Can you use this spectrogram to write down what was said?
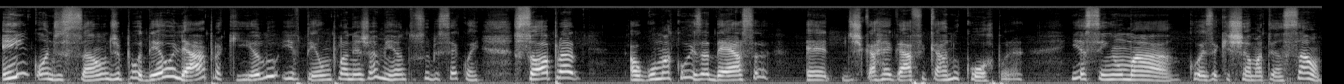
em condição de poder olhar para aquilo e ter um planejamento subsequente. Só para alguma coisa dessa é, descarregar, ficar no corpo, né? E assim, uma coisa que chama atenção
